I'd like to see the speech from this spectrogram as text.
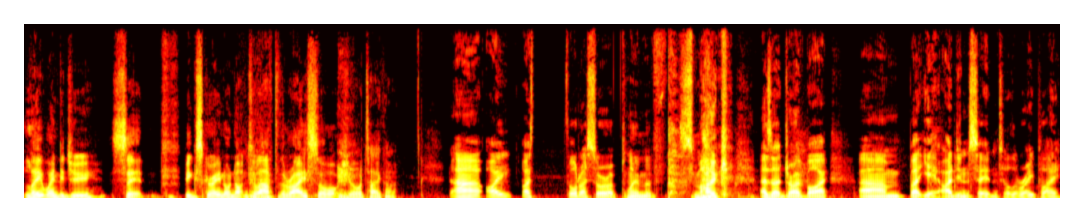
Lee, when did you see it? Big screen or not until after the race? Or what was your take on it? Uh, I I thought I saw a plume of smoke as I drove by, um, but yeah, I didn't see it until the replay.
